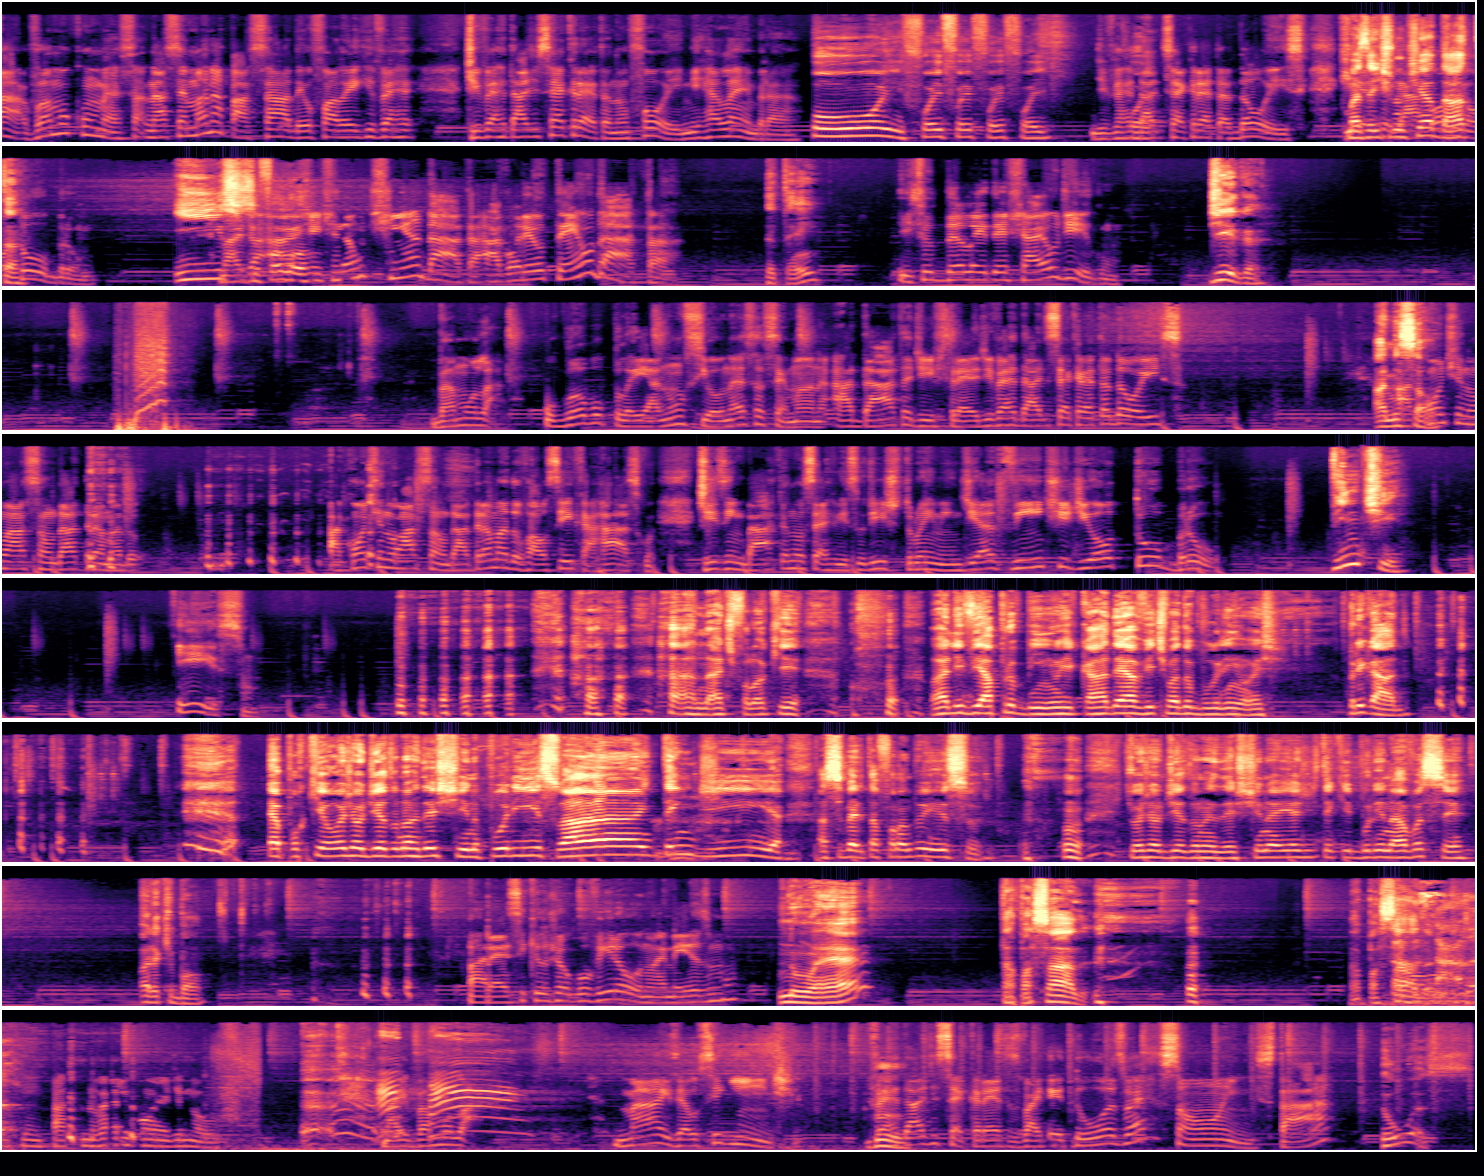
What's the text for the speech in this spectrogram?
Ah, vamos começar. Na semana passada eu falei que ver- de verdade secreta, não foi? Me relembra. Foi, foi, foi, foi, foi. De verdade secreta 2. Mas a gente não tinha data. Outubro. Isso, Mas você a, falou. a gente não tinha data. Agora eu tenho data. Você tem? E se o delay deixar, eu digo. Diga. Vamos lá. O Globoplay anunciou nessa semana a data de estreia de Verdade Secreta 2. A A missão. continuação da trama do. A continuação da trama do Valcir Carrasco desembarca no serviço de streaming dia 20 de outubro. 20? Isso. a Nath falou que aliviar pro Binho. O Ricardo é a vítima do bullying hoje. Obrigado. É porque hoje é o dia do nordestino, por isso. Ah, entendi. A Sibeli tá falando isso. Que hoje é o dia do nordestino e a gente tem que bulinar você. Olha que bom. Parece que o jogo virou, não é mesmo? Não é? Tá passado? Tá passado, né? Passando vergonha de novo. Mas vamos lá. Mas é o seguinte: Verdades Secretas vai ter duas versões, tá? Duas?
